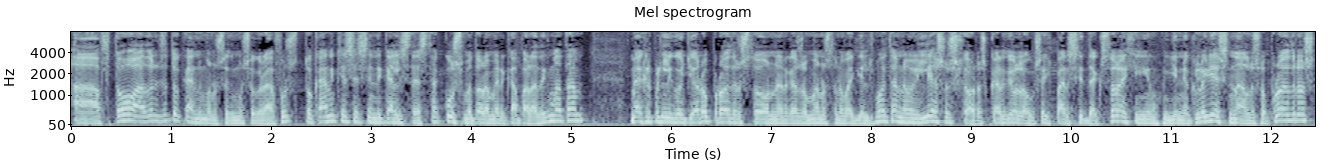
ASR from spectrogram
Αυτό ο Άδωνης δεν το κάνει μόνο σε δημοσιογράφους, το κάνει και σε συνδικαλιστές. Θα ακούσουμε τώρα μερικά παραδείγματα. Μέχρι πριν λίγο καιρό, πρόεδρος των εργαζομένων στον Ευαγγελισμό ήταν ο Ηλίας Οσιόρο, καρδιολόγος. Έχει πάρει σύνταξη τώρα, έχει, έχουν γίνει εκλογές, είναι άλλος ο πρόεδρος.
